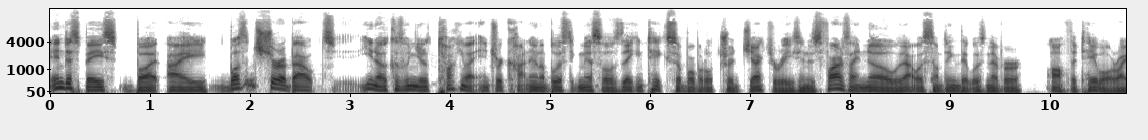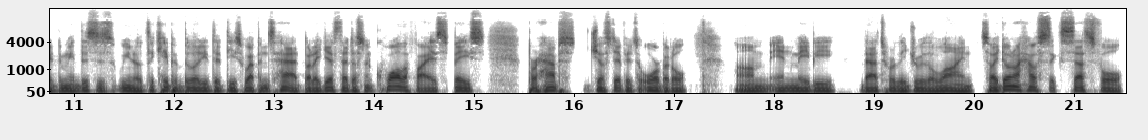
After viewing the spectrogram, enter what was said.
into space. But I wasn't sure about, you know, because when you're talking about intercontinental ballistic missiles, they can take suborbital trajectories. And as far as I know, that was something that was never off the table, right? I mean, this is, you know, the capability that these weapons had, but I guess that doesn't qualify as space, perhaps just if it's orbital. Um, and maybe that's where they drew the line. So I don't know how successful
